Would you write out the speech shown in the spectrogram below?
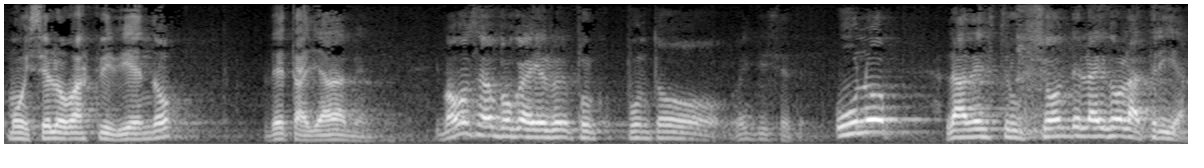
Moisés lo va escribiendo detalladamente. Y vamos a ver un poco ahí el punto 27. Uno, la destrucción de la idolatría.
